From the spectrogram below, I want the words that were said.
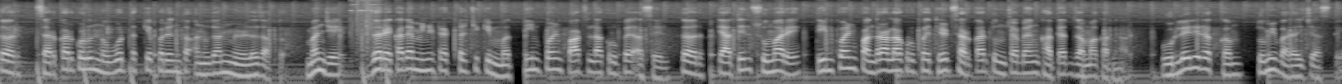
तर सरकारकडून नव्वद टक्केपर्यंत अनुदान मिळलं जातं. म्हणजे जर एखाद्या मिनी ट्रॅक्टरची किंमत तीन पॉईंट पाच लाख रुपये असेल तर त्यातील सुमारे तीन पॉईंट पंधरा लाख रुपये थेट सरकार तुमच्या बँक खात्यात जमा करणार. उरलेली रक्कम तुम्ही भरायची असते.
